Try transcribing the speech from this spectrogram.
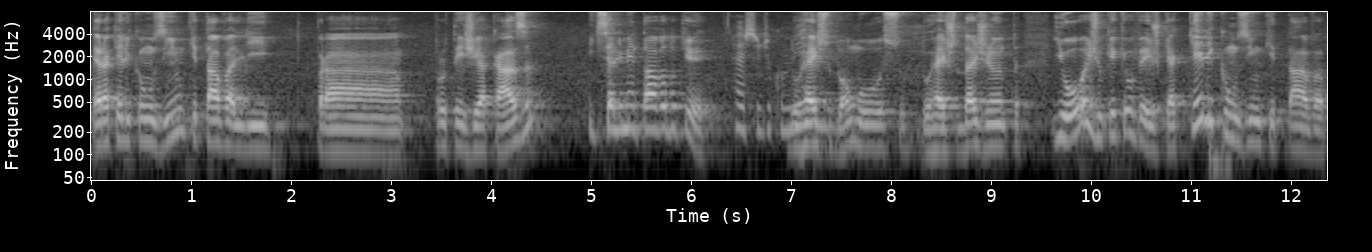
Era aquele cãozinho que estava ali para proteger a casa e que se alimentava do quê? Resto de comida. Do resto do almoço, do resto da janta. E hoje o que, que eu vejo? Que aquele cãozinho que estava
